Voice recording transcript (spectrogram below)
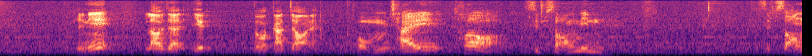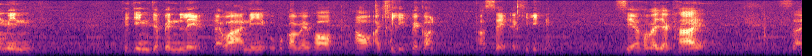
ๆ ทีนี้เราจะยึดตัวการ์ดจอเนี่ย ผมใช้ท่อ 12 มิล 12 มิล ที่จริงจะเป็นเลดแต่ว่าอันนี้อุปกรณ์ไม่พอ เอาอะคริลิกไปก่อน เอาเศษอะคริลิกเนี่ยเสียบเข้าไปจากท้าย ใส่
